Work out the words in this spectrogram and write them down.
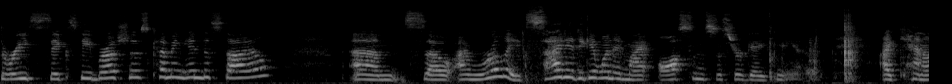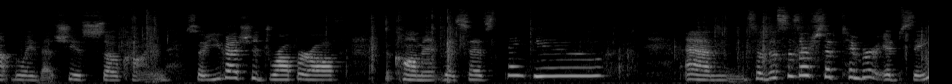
360 brushes coming into style. Um, so I'm really excited to get one and my awesome sister gave me it. I cannot believe that. She is so kind. So you guys should drop her off a comment that says thank you. Um, so this is our September Ipsy.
